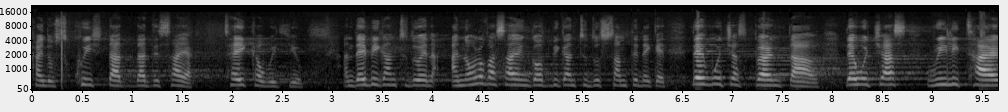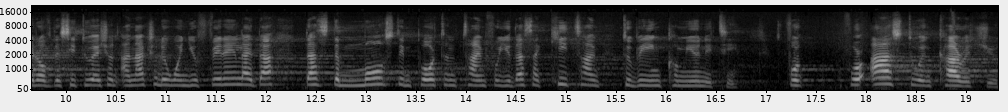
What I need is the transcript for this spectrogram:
kind of squish that, that desire. Take her with you. And they began to do it, and all of a sudden, God began to do something again. They were just burnt out. They were just really tired of the situation. And actually, when you're feeling like that, that's the most important time for you. That's a key time to be in community. For for us to encourage you,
